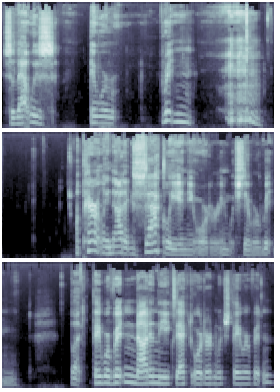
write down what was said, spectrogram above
So that was, they were written apparently not exactly in the order in which they were written, but They were written not in the exact order in which they were written.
